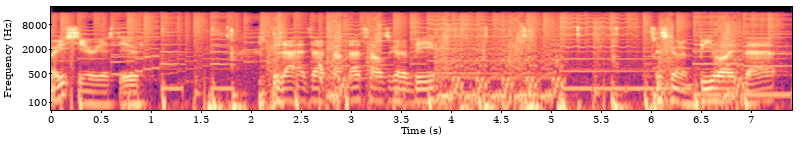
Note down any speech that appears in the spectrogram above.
Are you serious, dude? Is that, is that how, that's how it's gonna be? It's gonna be like that.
